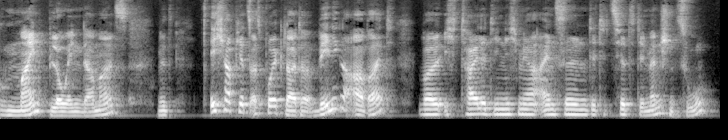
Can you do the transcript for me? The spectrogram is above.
Mindblowing damals mit, ich habe jetzt als Projektleiter weniger Arbeit, weil ich teile die nicht mehr einzeln dediziert den Menschen zu.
